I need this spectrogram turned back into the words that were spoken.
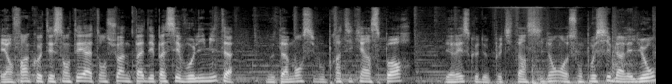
Et enfin, côté santé, attention à ne pas dépasser vos limites, notamment si vous pratiquez un sport. Des risques de petits incidents sont possibles, hein, les lions.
